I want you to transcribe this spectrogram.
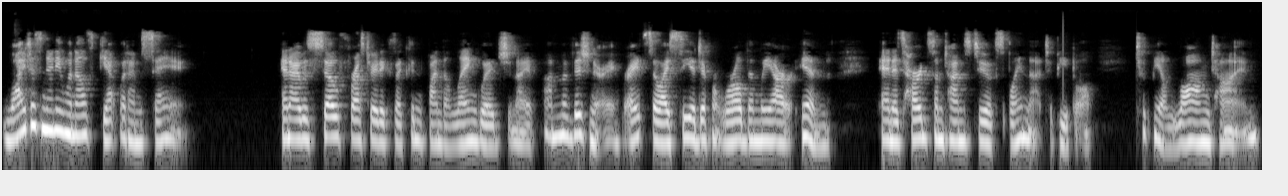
why doesn't anyone else get what I'm saying? And I was so frustrated because I couldn't find the language. And I, I'm a visionary, right? So I see a different world than we are in. And it's hard sometimes to explain that to people. It took me a long time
